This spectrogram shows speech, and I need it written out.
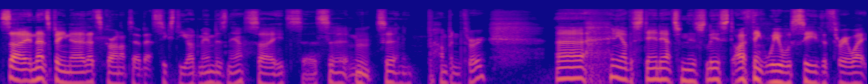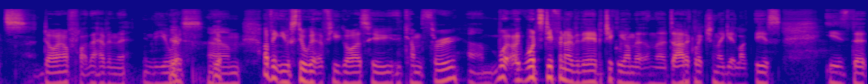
So and that's been uh, that's grown up to about sixty odd members now. So it's uh, certainly Hmm. certainly pumping through. Uh, any other standouts from this list? I think we will see the 308s die off like they have in the in the US. yep. Um, I think you'll still get a few guys who, who come through. Um, what, what's different over there, particularly on the on the data collection they get like this, is that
